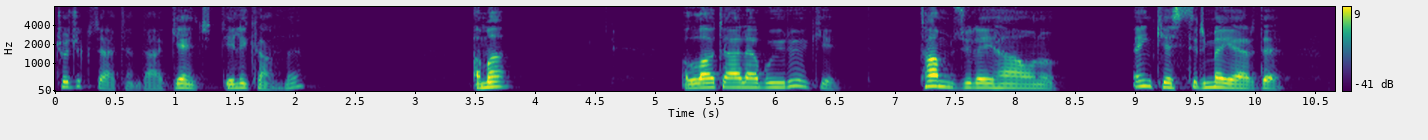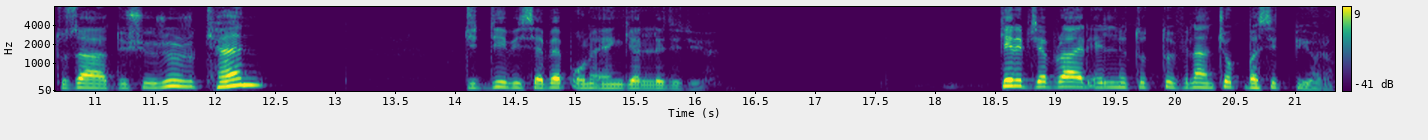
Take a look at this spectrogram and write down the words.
Çocuk zaten daha genç, delikanlı. Ama allah Teala buyuruyor ki, tam Züleyha onu en kestirme yerde tuzağa düşürürken, ciddi bir sebep onu engelledi diyor. Gelip Cebrail elini tuttu filan çok basit bir yorum.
